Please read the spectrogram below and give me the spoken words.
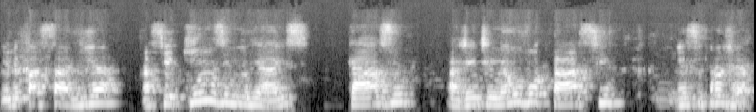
ele passaria a ser 15 mil reais caso a gente não votasse esse projeto.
